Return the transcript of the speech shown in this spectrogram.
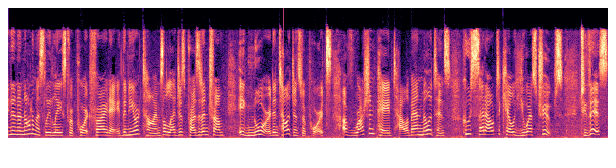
In an anonymously laced report Friday, the New York Times alleges President Trump ignored intelligence reports of Russian paid Taliban militants who set out to kill U.S. troops. To this,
